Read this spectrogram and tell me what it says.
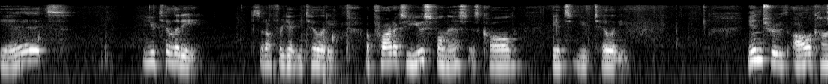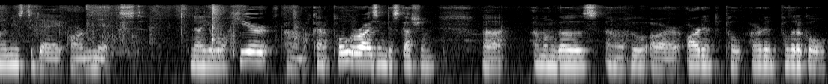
its utility. So don't forget utility. A product's usefulness is called its utility. In truth, all economies today are mixed. Now you will hear um, a kind of polarizing discussion uh, among those uh, who are ardent, ardent political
